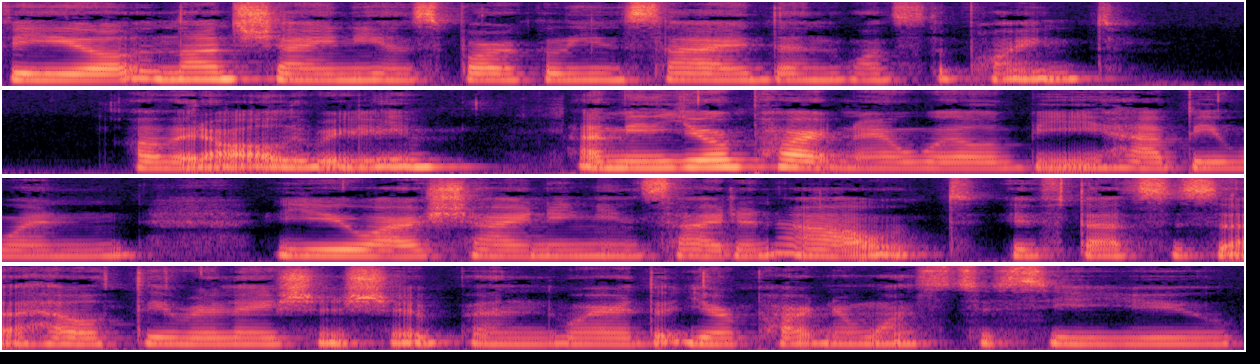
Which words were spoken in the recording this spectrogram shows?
feel not shiny and sparkly inside, then what's the point of it all, really? I mean, your partner will be happy when you are shining inside and out if that's a healthy relationship and where the, your partner wants to see you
